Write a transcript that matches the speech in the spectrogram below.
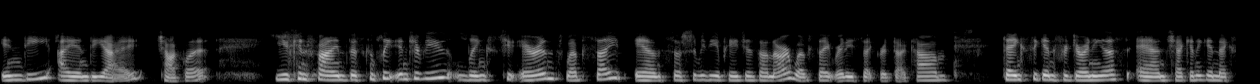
Indi, I-N-D-I, Chocolate. You can find this complete interview, links to Erin's website, and social media pages on our website, ReadySetGrit.com. Thanks again for joining us, and check in again next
